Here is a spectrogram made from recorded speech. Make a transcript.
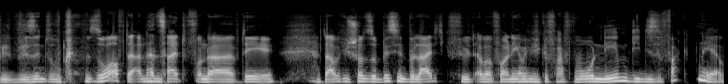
wir, wir sind so- auf der anderen Seite von der AfD. Da habe ich mich schon so ein bisschen beleidigt gefühlt, aber vor allen Dingen habe ich mich gefragt, wo nehmen die diese Fakten her?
